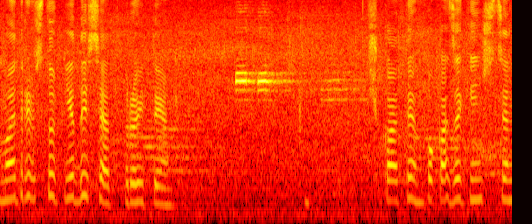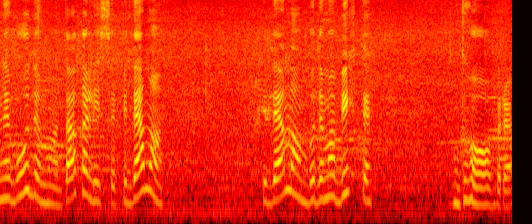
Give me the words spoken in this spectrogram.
метрів 150 пройти. Чекати, поки закінчиться, не будемо. Так, Аліса, підемо? Підемо? Будемо бігти? Добре.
